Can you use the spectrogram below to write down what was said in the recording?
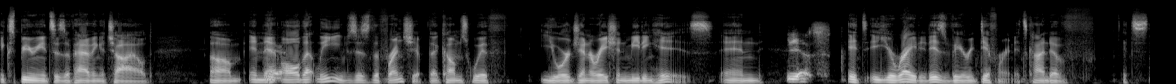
experiences of having a child. Um, and that Yeah. all that leaves is the friendship that comes with your generation meeting his. And yes, it's you're right it is very different. It's kind of it's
